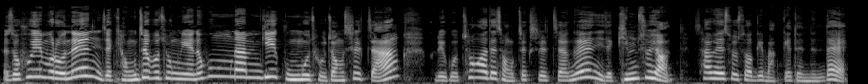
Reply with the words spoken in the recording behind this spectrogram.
그래서 후임으로는 이제 경제부 총리에는 홍남기 국무조정실장, 그리고 청와대 정책실장은 이제 김수현 사회수석이 맡게 됐는데,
